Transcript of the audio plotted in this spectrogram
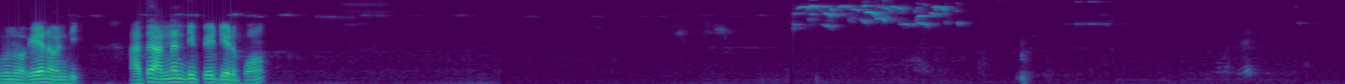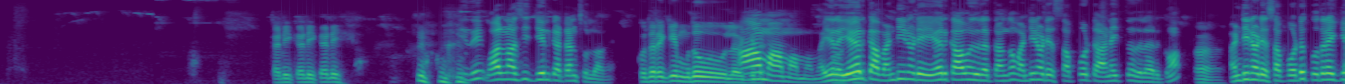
மூணு வகையான வண்டி. அது அண்ணன்ட்டி பேட்டி எடுப்போம். கடி கடி கடி. இது வால்நாசி ஜீன் கட்டான்னு சொல்லுவாங்க. குதிரைக்கு முதுகுல. ஆமா ஆமா ஆமா ஆமா. இதுல. ஏற்கா வண்டியினுடைய ஏற்காவும் இதுல தங்கும். வண்டியினுடைய சப்போர்ட் அனைத்தும் இதுல இருக்கும். வண்டியினுடைய சப்போர்ட் குதிரைக்கும்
